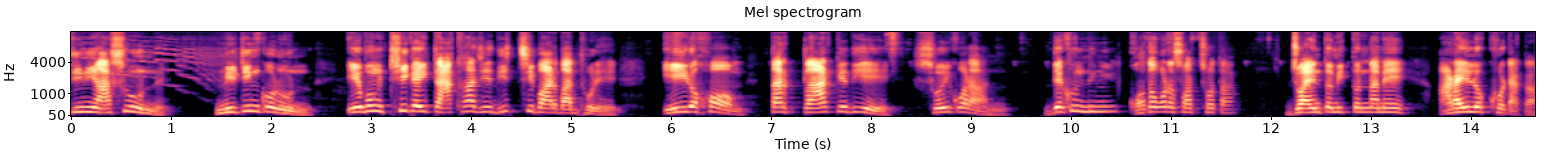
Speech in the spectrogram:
তিনি আসুন, মিটিং করুন এবং ঠিক এই টাকা যে দিচ্ছি বারবার ধরে, এই রকম তার ক্লার্ককে দিয়ে সই করান। দেখুন তিনি কত বড় স্বচ্ছতা। জয়ন্ত মিত্রর নামে আড়াই লক্ষ টাকা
